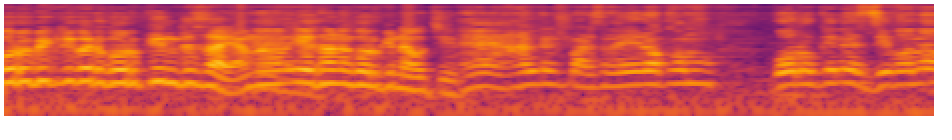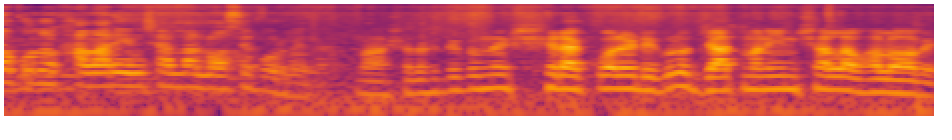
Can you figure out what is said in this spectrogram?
গরু বিক্রি করে গরু কিনতে চায় আমি এই ধরনের গরু কিনা উচিত। হ্যাঁ হান্ড্রেড পার্সেন্ট এরকম গরু কিনে জীবনেও কোনো খাবার ইনশাল্লাহ লসে পড়বে না। মাশাআল্লাহ দর্শক সেরা কোয়ালিটি গুলো জাত মানে ইনশাআল্লাহ ভালো হবে।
